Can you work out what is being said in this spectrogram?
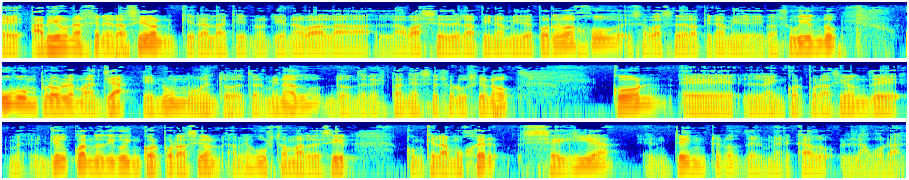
Eh, había una generación que era la que nos llenaba la, la, base de la pirámide por debajo, esa base de la pirámide iba subiendo. Hubo un problema ya en un momento determinado, donde en España se solucionó con eh, la incorporación de... Yo cuando digo incorporación, a mí me gusta más decir con que la mujer seguía dentro del mercado laboral,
